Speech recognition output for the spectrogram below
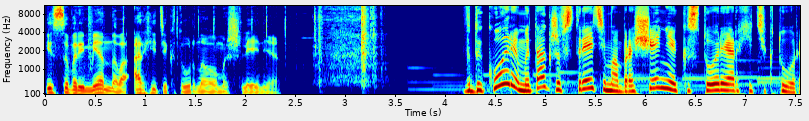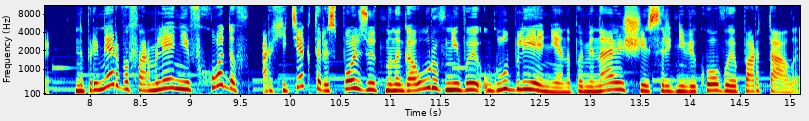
и современного архитектурного мышления. В декоре мы также встретим обращение к истории архитектуры. Например, в оформлении входов архитектор использует многоуровневые углубления, напоминающие средневековые порталы,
